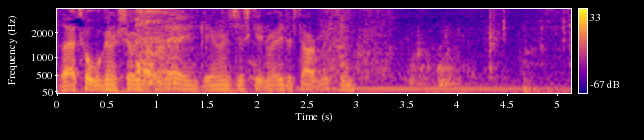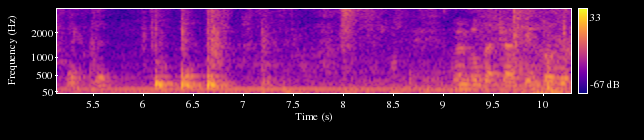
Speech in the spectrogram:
That's what we're gonna show you today. Darren's just getting ready to start mixing. Mixed it. Want to move that trash can closer? Yeah.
